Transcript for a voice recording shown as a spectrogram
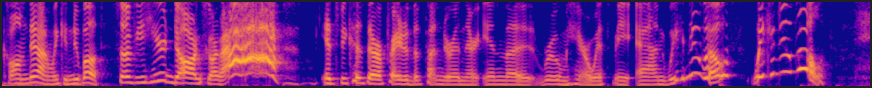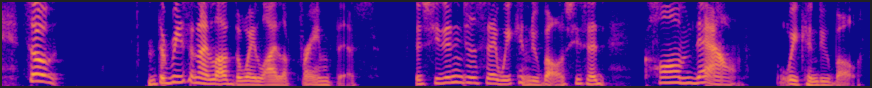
calm down we can do both. So if you hear dogs going ah! it's because they're afraid of the thunder and they're in the room here with me and we can do both we can do both. So the reason i love the way lila framed this is she didn't just say we can do both she said calm down. We can do both.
